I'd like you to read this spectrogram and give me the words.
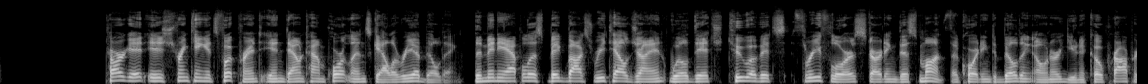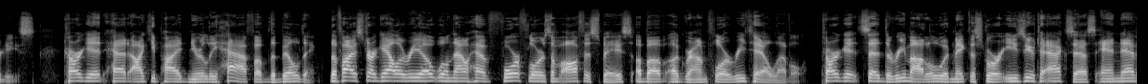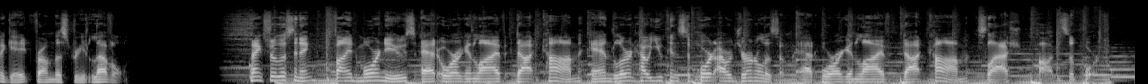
Target is shrinking its footprint in downtown Portland's Galleria building. The Minneapolis big box retail giant will ditch two of its three floors starting this month, according to building owner Unico Properties. Target had occupied nearly half of the building. The five star Galleria will now have four floors of office space above a ground floor retail level. Target said the remodel would make the store easier to access and navigate from the street level. Thanks for listening. Find more news at OregonLive.com and learn how you can support our journalism at OregonLive.com slash pod support.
